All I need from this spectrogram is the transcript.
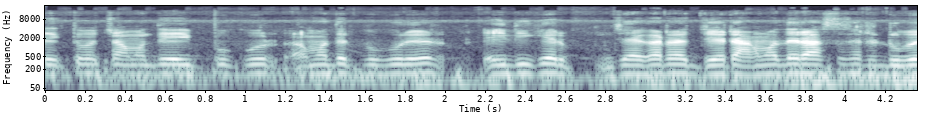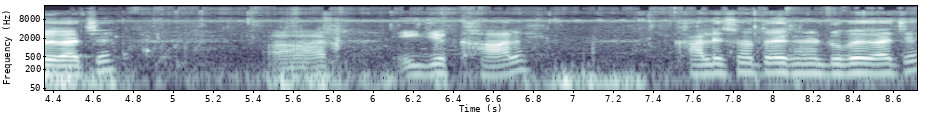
দেখতে পাচ্ছ, আমাদের এই পুকুর, আমাদের পুকুরের এই দিকের জায়গাটা যেটা আমাদের রাস্তা সেটা ডুবে গেছে। আর এই যে খাল, খালের সাথে এখানে ডুবে গেছে।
